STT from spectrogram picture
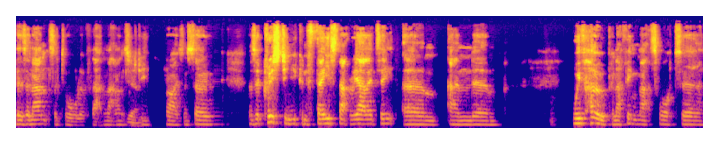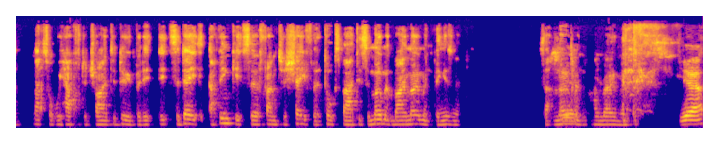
there's an answer to all of that, and that answer is Jesus Christ. And so, as a Christian, you can face that reality um, and um, with hope. And I think that's what uh, that's what we have to try to do. But it, it's a day. I think it's uh, Francis Schaeffer that talks about it's a moment by moment thing, isn't it? It's that Yeah. moment by moment. Yeah,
